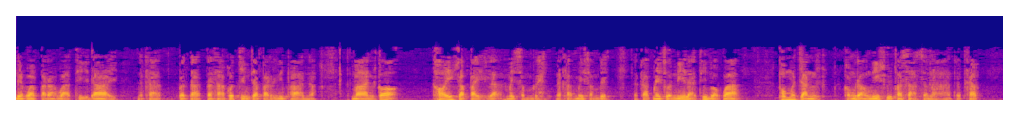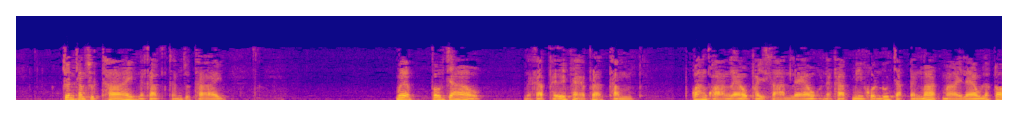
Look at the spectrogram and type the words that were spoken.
เรียกว่าปรวาทีได้นะครับปตตถาคตจริงจะปรินิพานนะมารก็ถอยกลับไปอีกแล้วไม่สำเร็จนะครับ ไม่สำเร็จนะครับ ในส่วนนี้แหละที่บอกว่าพรหมจรรย์ของเรานี้คือพระศาสนานะครับ จนครั้งสุดท้ายนะครับครั้งสุดท้าย เมื่อพระเจ้านะครับ เผยแผ่พระธรรม กว้างขวางแล้วไพศาลแล้วนะครับ มีคนรู้จักกันมากมายแล้ว แล้วก็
